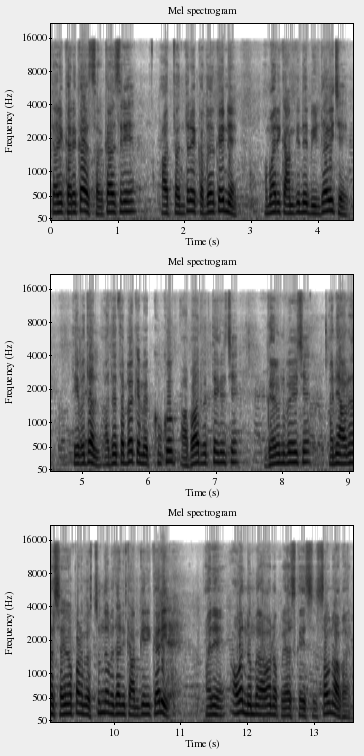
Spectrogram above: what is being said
ત્યારે ખરેખર સરકારશ્રીએ આ તંત્રે કદર કરીને અમારી કામગીરીને બિરદાવી છે. તે બદલ આજના તબક્કે મેં ખૂબ ખૂબ આભાર વ્યક્ત કર્યો છે. ગર્વ અનુભવ્યો છે અને આવનાર સમયમાં પણ અમે સુંદર મજાની કામગીરી કરી અને અવર નંબર આવવાનો પ્રયાસ કરીશું. સૌનો આભાર.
